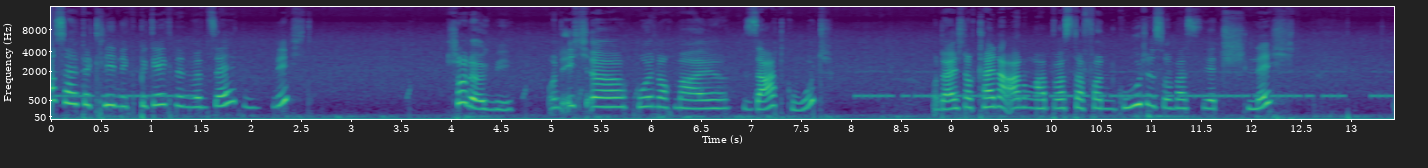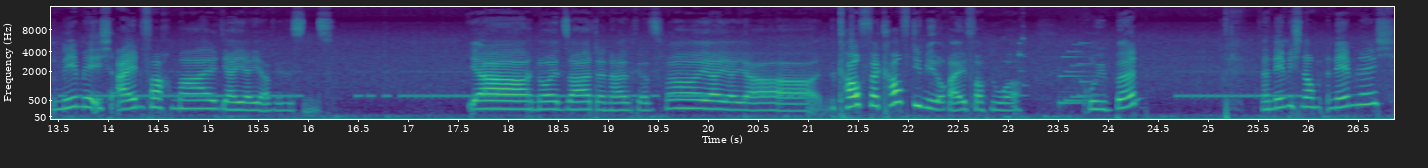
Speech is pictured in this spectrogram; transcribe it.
Außerhalb der Klinik begegnen wir uns selten, nicht? Schon irgendwie. Und ich äh, hole nochmal Saatgut. Und da ich noch keine Ahnung habe, was davon gut ist und was jetzt schlecht, nehme ich einfach mal... Ja, ja, ja, wir wissen es. Ja, neuen Saat, dann halt ganz... Oh, ja, ja, ja. Kauf, verkauf die mir doch einfach nur. Rüben. Dann nehme ich noch... Nämlich...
